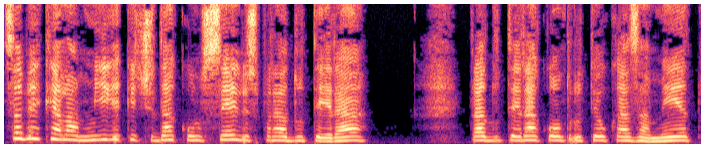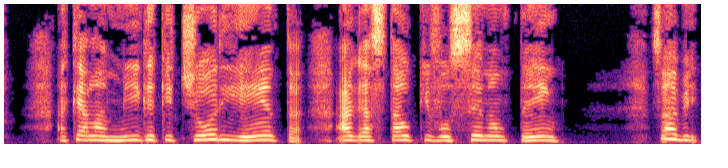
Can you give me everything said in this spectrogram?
Sabe aquela amiga que te dá conselhos para adulterar? Para adulterar contra o teu casamento? Aquela amiga que te orienta a gastar o que você não tem? Sabe,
